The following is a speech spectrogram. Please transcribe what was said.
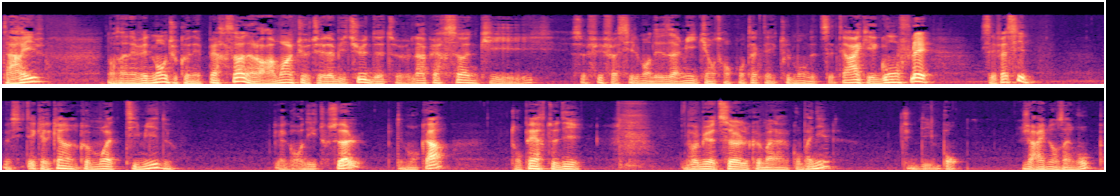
tu arrives dans un événement où tu connais personne, alors à moins que tu aies l'habitude d'être la personne qui se fait facilement des amis, qui entre en contact avec tout le monde, etc., qui est gonflé, c'est facile. Mais si tu es quelqu'un comme moi timide, qui a grandi tout seul, c'est mon cas, ton père te dit vaut mieux être seul que mal accompagné. Tu te dis bon, j'arrive dans un groupe,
